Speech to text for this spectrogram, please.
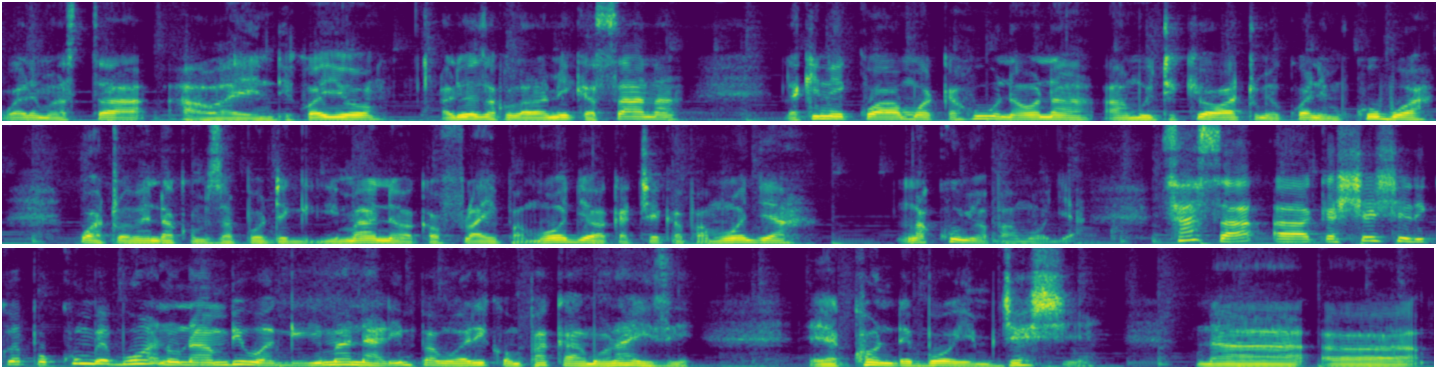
wale mastaa hawaendi, kwa hiyo aliweza kulalamika sana, lakini kwa mwaka huu naona uh, mwitikio wa watu umekuwa ni mkubwa. Watu wameenda kumsapoti gigimane wakafurahi pamoja, wakacheka pamoja na kunywa pamoja. Sasa uh, kasheshe ilikuwepo. Kumbe bwana, unaambiwa Gigy alimpa mwaliko mpaka Harmonize eh, Konde Boy Mjeshi na uh,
